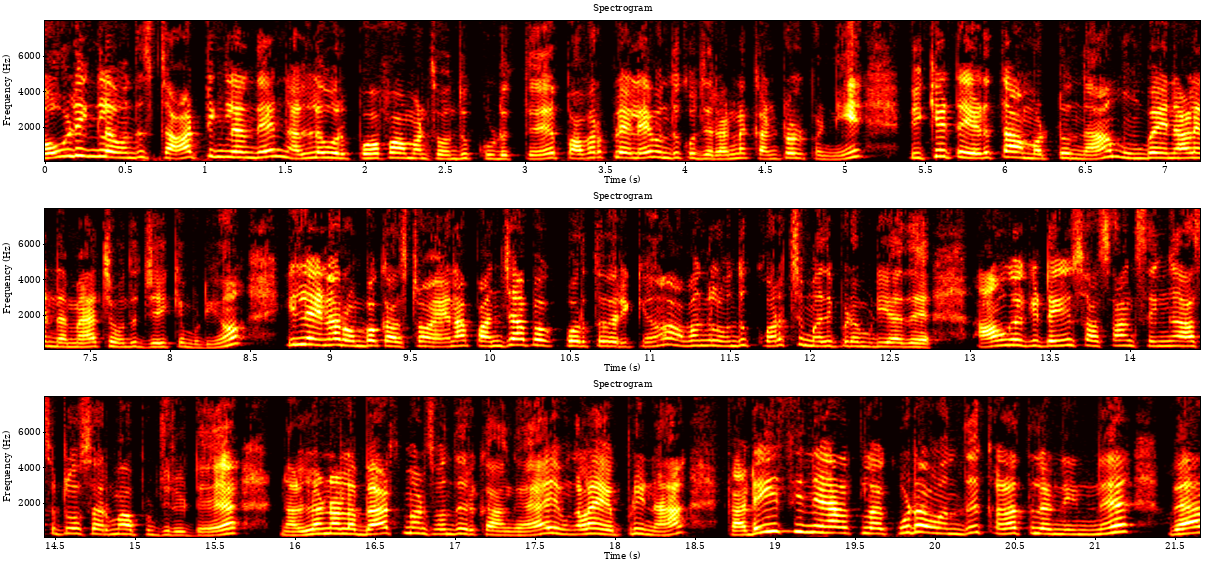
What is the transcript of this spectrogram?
பவுலிங்ல வந்து ஸ்டார்டிங்ல இருந்தே நல்ல ஒரு பெர்ஃபார்மன்ஸ் வந்து கொடுத்து பவர் பிளேலே வந்து கொஞ்சம் ரன்னை கண்ட்ரோல் பண்ணி விக்கெட்டை எடுத்தால் மட்டும்தான் மும்பைனால் இந்த மேட்சை வந்து ஜெயிக்க முடியும். இல்லைன்னா ரொம்ப கஷ்டம். ஏன்னா பஞ்சாபை பொறுத்த வரைக்கும் அவங்கள வந்து குறைச்சி மதிப்பிட முடியாது. அவங்க கிட்டயும் சசாங் சிங் அசுட்டோ சர்மா அப்படின்னு சொல்லிட்டு நல்ல நல்ல பேட்ஸ்மேன்ஸ் வந்து இருக்காங்க. இவங்கெல்லாம் எப்படின்னா கடைசி நேரத்தில் கூட வந்து களத்தில் நின்று வேற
